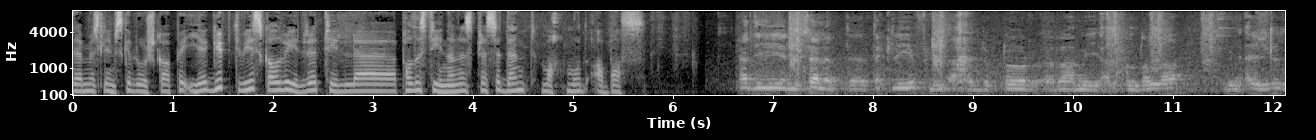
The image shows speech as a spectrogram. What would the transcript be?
det, muslimske brorskapet i Egypt. Vi skal videre til eh, palestinernes president Mahmoud Abbas. هذه رسالة تكليف للأخ الدكتور رامي الحمد الله من أجل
